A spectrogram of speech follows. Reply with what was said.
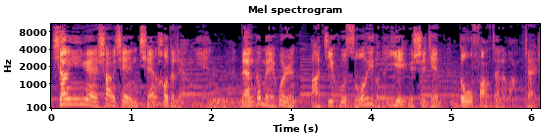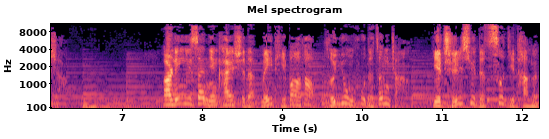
乡音院上线前后的两年，两个美国人把几乎所有的业余时间都放在了网站上。二零一三年开始的媒体报道和用户的增长，也持续的刺激他们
